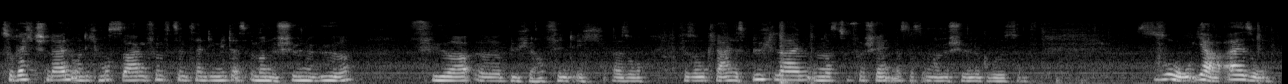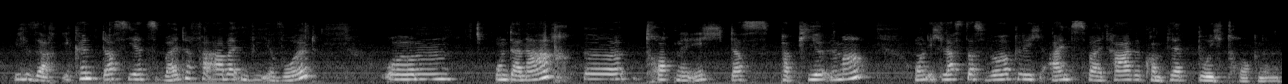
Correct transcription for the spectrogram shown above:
zurechtschneiden und ich muss sagen, 15 cm ist immer eine schöne Höhe für äh, Bücher, finde ich. Also für so ein kleines Büchlein, um das zu verschenken, ist das immer eine schöne Größe. So, ja, also, wie gesagt, ihr könnt das jetzt weiterverarbeiten, wie ihr wollt. Ähm, und danach äh, trockne ich das Papier immer und ich lasse das wirklich ein, zwei Tage komplett durchtrocknen.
